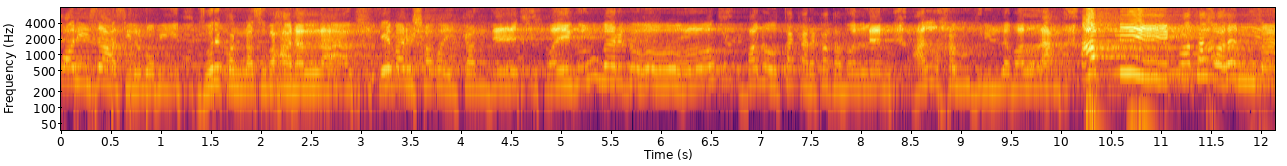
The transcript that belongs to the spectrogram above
কলিজা ছিল নবী। জোরে কন্যা সুবাহান আল্লাহ এবার সবাই কান্দে। পয়গম্বর গো ভালো থাকার কথা বললেন। আলহামদুলিল্লাহ বললাম, আপনি কথা বলেন না।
